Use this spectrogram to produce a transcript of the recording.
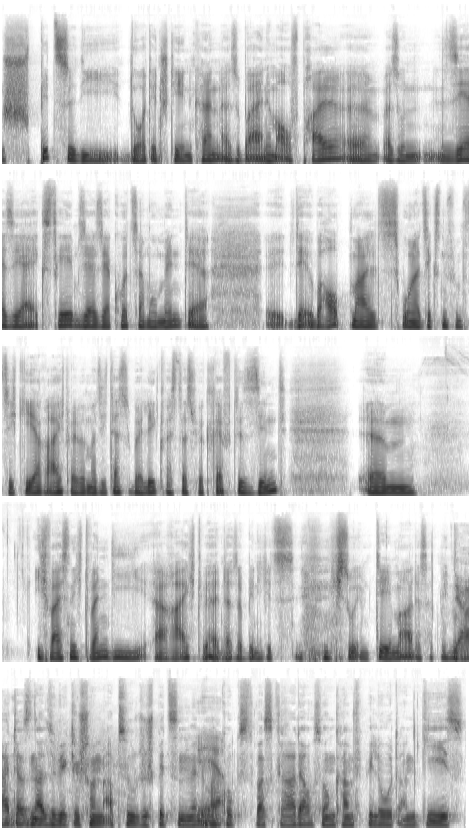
Spitze, die dort entstehen kann. Also bei einem Aufprall, äh, also ein sehr, sehr extrem, sehr, sehr kurzer Moment, der, äh, der überhaupt mal 256 G erreicht, weil wenn man sich das überlegt, was das für Kräfte sind, ähm, ich weiß nicht, wann die erreicht werden. Also bin ich jetzt nicht so im Thema. Das hat mich Ja, das sind also wirklich schon absolute Spitzen, wenn ja. du mal guckst, was gerade auch so ein Kampfpilot an Gs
